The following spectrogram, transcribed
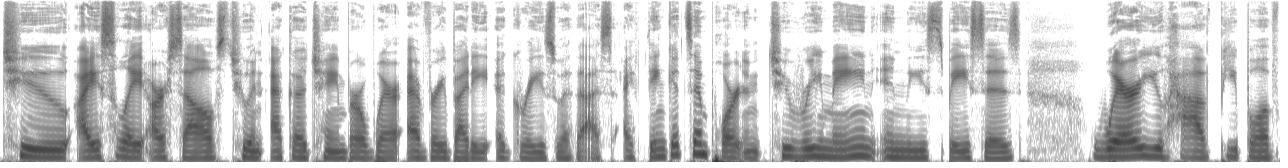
to isolate ourselves to an echo chamber where everybody agrees with us. I think it's important to remain in these spaces where you have people of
